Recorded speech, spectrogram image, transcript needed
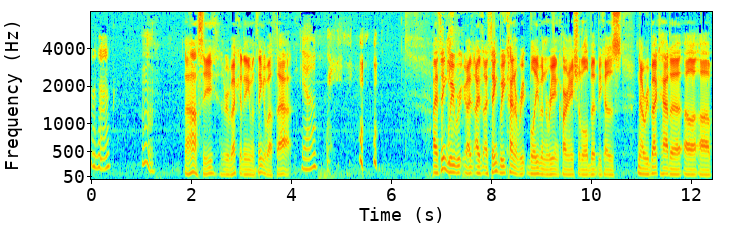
Mm-hmm. Hmm. Ah, see, Rebecca didn't even think about that. Yeah. I think we, re- I, I think we kind of re- believe in reincarnation a little bit because now Rebecca had a, a, a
